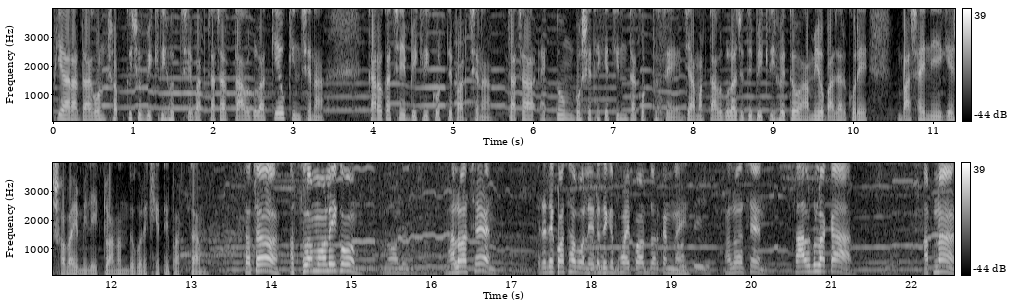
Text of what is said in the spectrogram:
পেয়ারা, ড্রাগন সব কিছু বিক্রি হচ্ছে, বাট চাচার তালগুলা কেউ কিনছে না। কারও কাছেই বিক্রি করতে পারছে না। চাচা একদম বসে থেকে চিন্তা করতেছে যে আমার তালগুলা যদি বিক্রি হইতো, আমিও বাজার করে বাসায় নিয়ে গিয়ে সবাই মিলে একটু আনন্দ করে খেতে পারতাম। চাচা, আসসালামু আলাইকুম। ভালো আছেন? এটা দিয়ে কথা বলে, এটা দেখে ভয় পাওয়ার দরকার নাই। ভালো আছেন? তালগুলা কার? আপনার?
